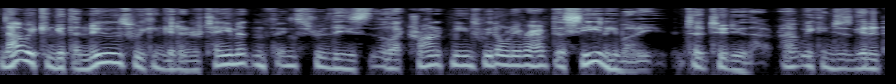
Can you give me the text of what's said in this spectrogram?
Now we can get the news, we can get entertainment and things through these electronic means. We don't ever have to see anybody to, to do that, right? We can just get it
